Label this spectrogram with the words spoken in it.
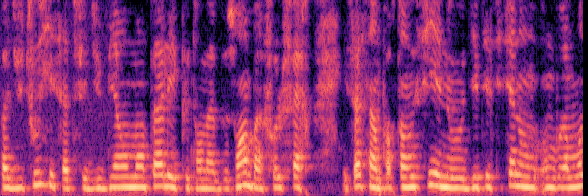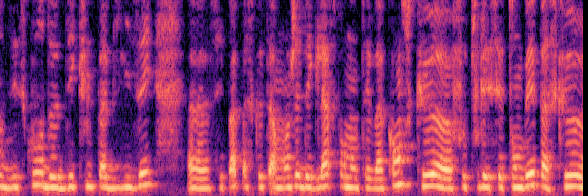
Pas du tout. Si ça te fait du bien au mental et que tu en as besoin, bah faut le faire. Et ça, c'est important aussi. Et nos diététiciennes ont, vraiment ce discours de déculpabiliser. Euh, c'est pas parce que tu as mangé des glaces pendant tes vacances que euh, faut tout laisser tomber parce que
